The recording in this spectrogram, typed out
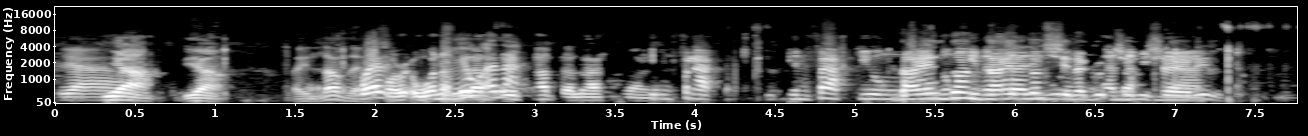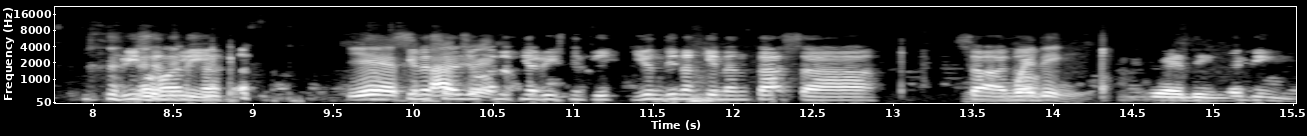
Yeah. Yeah, yeah. I love that. Well, Or one of the last, ana- if not the last one. In fact, in fact, yung dahil nung doon, dahil doon, yung sinagot siya anak ni niya Cheryl. Recently. Yes, kinasal Patrick. yung anak niya recently, yun din ang kinanta sa sa ano, Wedding. Wedding. wedding.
